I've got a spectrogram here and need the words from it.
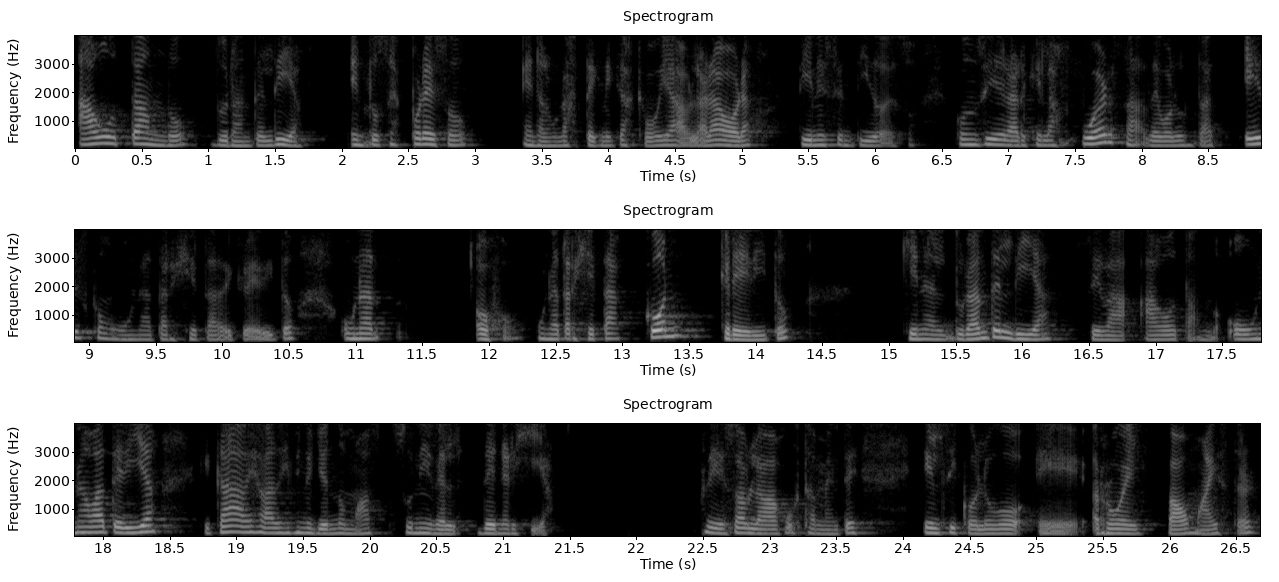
agotando durante el día. Entonces por eso, en algunas técnicas que voy a hablar ahora, tiene sentido eso considerar que la fuerza de voluntad es como una tarjeta de crédito, una, ojo, una tarjeta con crédito que durante el día se va agotando o una batería que cada vez va disminuyendo más su nivel de energía. De eso hablaba justamente el psicólogo eh, Roy Baumeister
